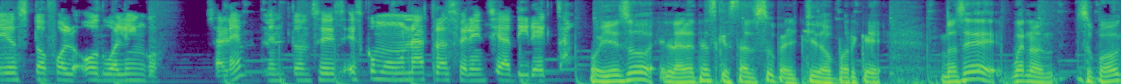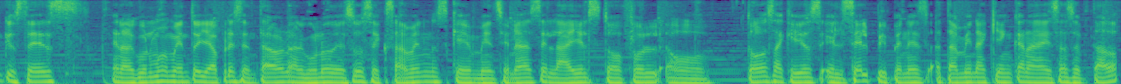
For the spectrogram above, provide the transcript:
IELTS, TOEFL o Duolingo. ¿Sale? Entonces es como una transferencia directa. Oye, eso la neta es que está súper chido porque, no sé, bueno, supongo que ustedes en algún momento ya presentaron alguno de esos exámenes que mencionaste, el IELTS, TOEFL o todos aquellos, el CELPIP también aquí en Canadá es aceptado.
